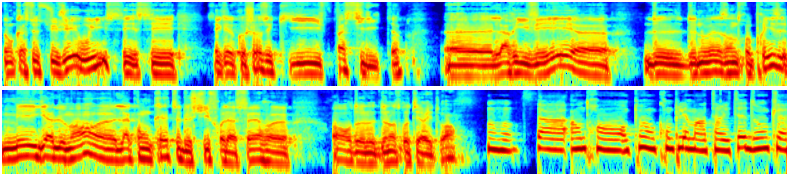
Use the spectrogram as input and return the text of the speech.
Donc à ce sujet, oui, c'est, quelque chose qui facilite euh, l'arrivée euh, de, nouvelles entreprises, mais également la conquête de chiffres d'affaires hors de notre territoire. Mhm. Ça entre en- un peu en complémentarité donc euh,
